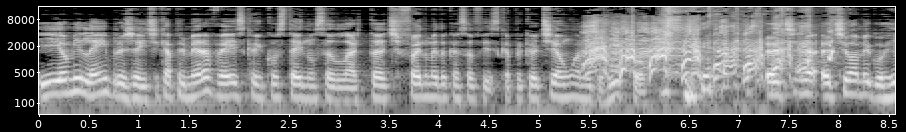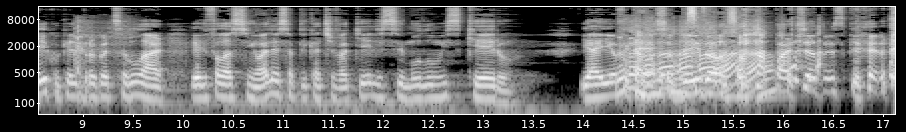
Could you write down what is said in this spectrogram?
E eu me lembro, gente, que a primeira vez que eu encostei num celular touch foi numa educação física, porque eu tinha um amigo rico. eu, tinha, eu tinha um amigo rico que ele trocou de celular. E ele falou assim: olha esse aplicativo aqui, ele simula um isqueiro. E aí eu ficava subindo a parte do isqueiro pra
